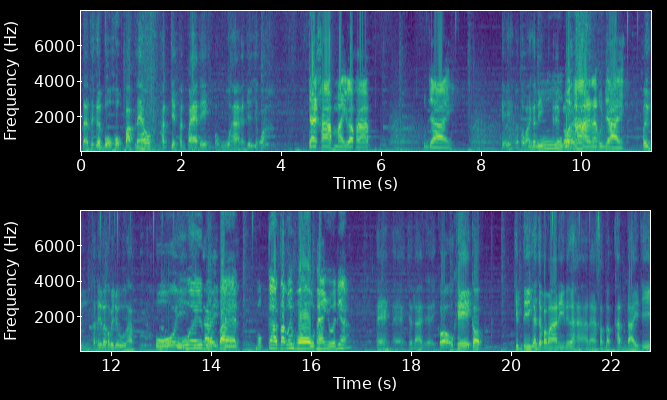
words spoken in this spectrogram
แต่ถ้าเกิดบวกหกบัฟแล้วพันเจ็ดพันแปดเองโอ้โหห่างกันเยอะยังวะยายครับมาอีกแล้วครับ คุณยายโอเคก็ถวายกระดิ่งโอ้เรียบเบร้ออยร์ห้าแล้วนะคุณยาย ปึ้งทีนี้เราก็ไปดูครับโอ้ยโอ้ยซื้อบได้วกแปดบวกเก้าตังค์ไม่พอแพงอยู่นะเนี่ย แพงแพงจะได้เลย ก็โอเคก็คลิปนี้ก็จะประมาณนี้เนื้อหานะสำหรับท่านใดที่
